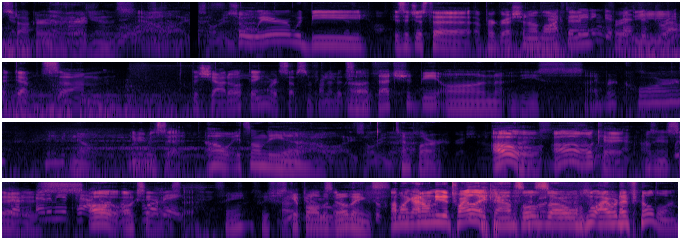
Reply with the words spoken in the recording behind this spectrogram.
stalkers or dragoons. So where would be? Is it just a, a progression unlock then for the drone. adepts? Um, the shadow thing where it steps in front of Uh, itself. that should be on the cyber core, maybe. No. Maybe I missed it. Oh, it's on the uh, Templar. Oh, oh, okay. I was gonna say got there's. Oh, en route okay. yeah, uh, See, we skip all the buildings. I'm like, I don't need a Twilight Council, so why would I build one?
